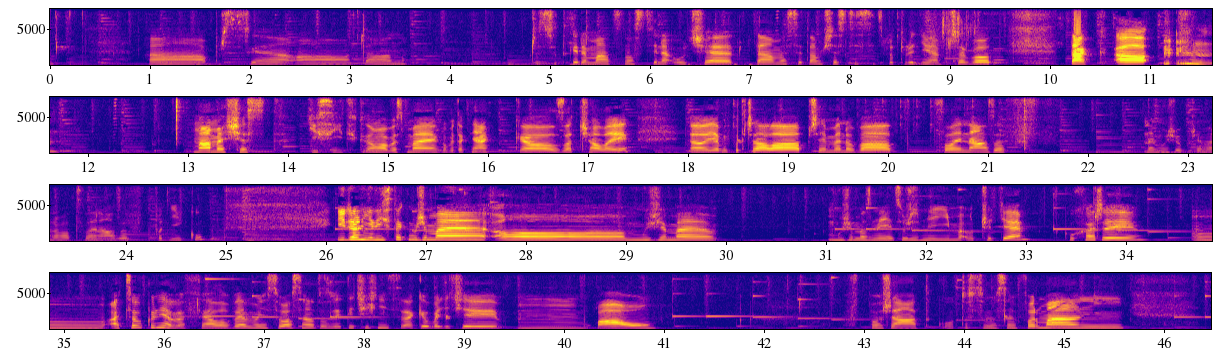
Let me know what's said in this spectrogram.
Uh, prostě uh, done prostředky domácnosti na účet, dáme si tam 6 tisíc, potvrdíme převod. Tak, uh, máme 6 tisíc k tomu, aby jsme jakoby tak nějak uh, začali. Uh, já bych potřebovala přejmenovat celý název nemůžu přejmenovat celý název podniku. Jídelní lístek můžeme uh, můžeme můžeme změnit, což změníme určitě. Kuchaři Um, ať jsou úplně ve fialovém, oni jsou asi na to zvyklí čišníci, taky uvaděči, um, wow. V pořádku, to si myslím formální,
